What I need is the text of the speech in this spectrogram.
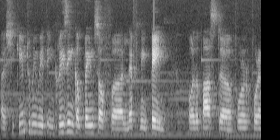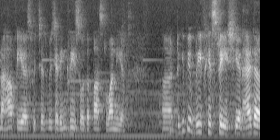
Uh, she came to me with increasing complaints of uh, left knee pain over the past uh, four, four and a half years, which, had- which had increased over the past one year. Uh, to give you a brief history, she had had a,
